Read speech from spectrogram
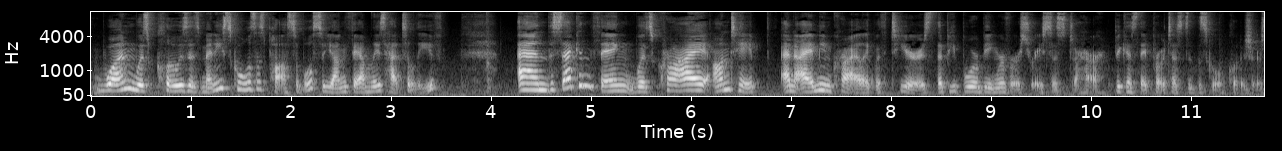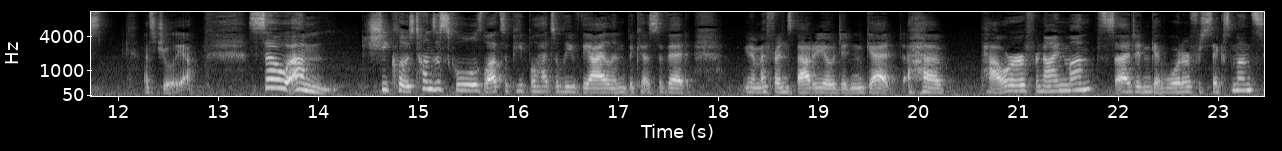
One was close as many schools as possible, so young families had to leave. And the second thing was cry on tape, and I mean cry like with tears, that people were being reverse racist to her because they protested the school closures. That's Julia. So um, she closed tons of schools. Lots of people had to leave the island because of it. You know, my friend's barrio didn't get uh, power for nine months, uh, didn't get water for six months.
